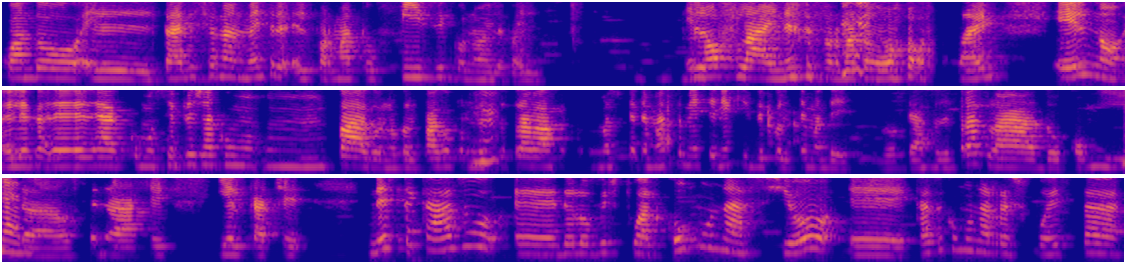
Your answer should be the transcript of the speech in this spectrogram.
Cuando el, tradicionalmente el, el formato físico, ¿no? El, el, el offline, el formato offline. Él no, él era como siempre ya con un pago, ¿no? con el pago por nuestro trabajo, porque además también tenía que ver con el tema de los gastos de traslado, comida, claro. hospedaje y el caché. En este caso eh, de lo virtual, ¿cómo nació? Eh, casi como una respuesta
